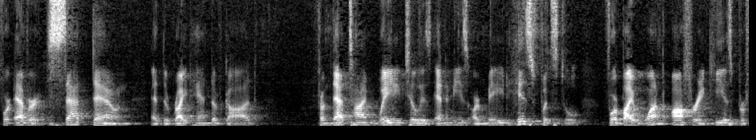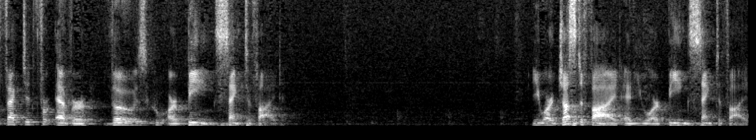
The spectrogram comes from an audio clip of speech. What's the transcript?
forever, sat down at the right hand of God. From that time, waiting till his enemies are made his footstool. For by one offering he has perfected forever those who are being sanctified. You are justified and you are being sanctified.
